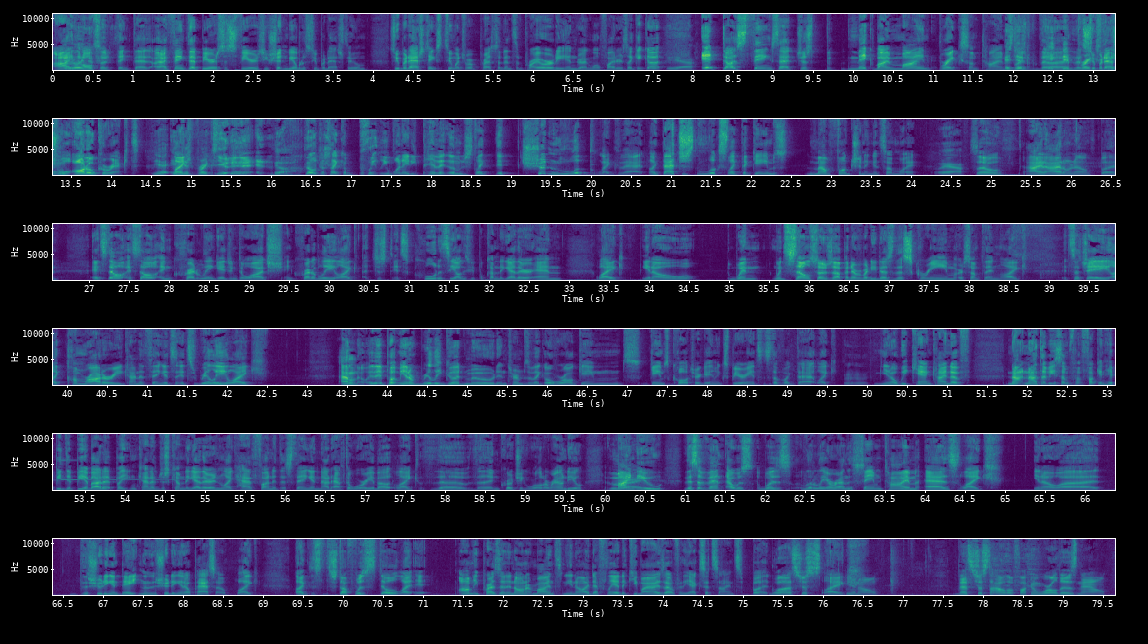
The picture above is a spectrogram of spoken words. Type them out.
I really also think that I think that Beerus' spheres you shouldn't be able to super dash through them. Super dash takes too much of a precedence and priority in Dragon Ball FighterZ. Like it go, Yeah. it does things that just b- make my mind break sometimes. It like just- the, it- it the super dash will autocorrect. Yeah, it like, just breaks the you- game. it- they'll just like completely 180 pivot. And I'm just like it shouldn't look like that. Like that just looks like the game's malfunctioning in some way. Yeah, So I, I don't know, but it's still it's still incredibly engaging to watch. Incredibly like just it's cool to see all these people come together and like you know when when Cell shows up and everybody does the scream or something like it's such a like camaraderie kind of thing. It's it's really like I don't know. It, it put me in a really good mood in terms of like overall games, games culture, game experience, and stuff like that. Like, mm-hmm. you know, we can kind of not not to be some f- fucking hippy dippy about it, but you can kind of just come together and like have fun at this thing and not have to worry about like the the encroaching world around you. Mind Right. you, this event I was was literally around the same time as like you know uh the shooting in Dayton and the shooting in El Paso. Like like stuff was still like. It, omnipresent and on our minds and you know i definitely had to keep my eyes out for the exit signs but Well, that's just Like- like you know, that's just how the fucking world is now.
